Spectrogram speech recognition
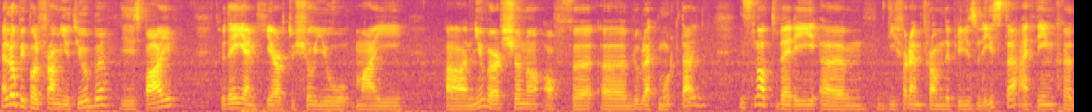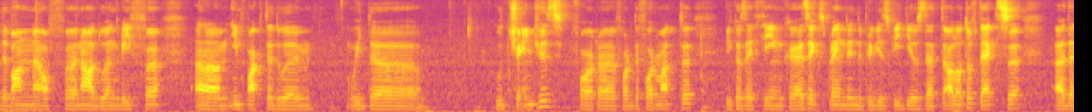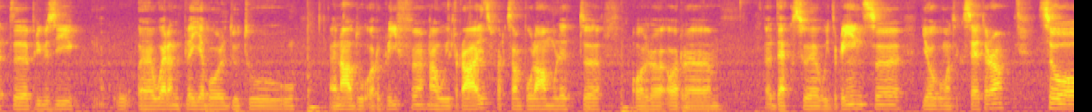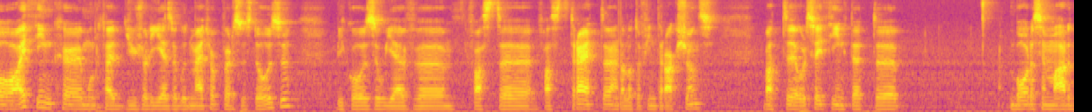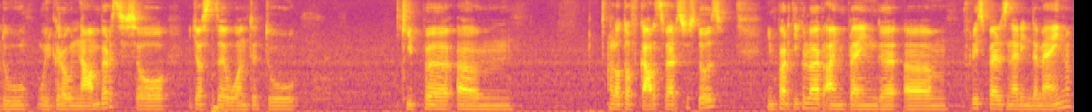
Hello people from YouTube, this is Pi. Today I'm here to show you my uh, new version of uh, uh, Blue Black Murktide. It's not very um, different from the previous list. I think uh, the ban of uh, Nadu and Grief um, impacted um, with uh, good changes for, for the format because I think, as I explained in the previous videos, that a lot of decks that previously uh, weren't playable due to an Nadu or Grief now will rise, for example Amulet uh, or, or um, decks uh, with rings, uh, Yawgmoth, etc. So I think uh, usually has a good matchup versus those because we have um, fast, uh, fast threat and a lot of interactions. But uh, also I think that uh, Boros and Mardu will grow in numbers, so just wanted to keep uh, um, a lot of cards versus those. In particular, I'm playing uh, um, Free Snare in the main,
